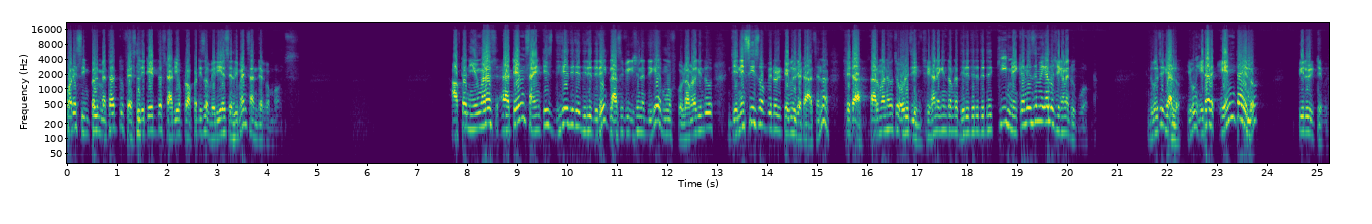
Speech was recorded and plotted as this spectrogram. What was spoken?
for a simple method to facilitate the study of properties of various elements and their compounds after numerous attempt scientist ধীরে ধীরে ধীরে ধীরে ক্লাসিফিকেশনের দিকে মুভ করল। আমরা কিন্তু জেনেসিস অফ পিরিয়ডিক টেবিল যেটা আছে না, সেটা তার মানে হচ্ছে অরিজিন সেখানে কিন্তু আমরা ধীরে ধীরে ধীরে কি মেকানিজমে গেল সেখানে ঢুকবো কিন্তু বলছে গেল। এবং এটার এন্ডটা এলো periodic table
